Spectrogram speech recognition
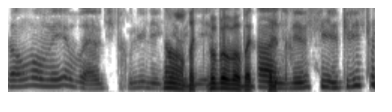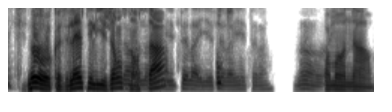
un petit trou nul, non, but, but, Ah, but- le fil, please. bro, cause l'intelligence Non, dans non, ça, il était là, il était faut là, que- il était là. Non, come on now.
